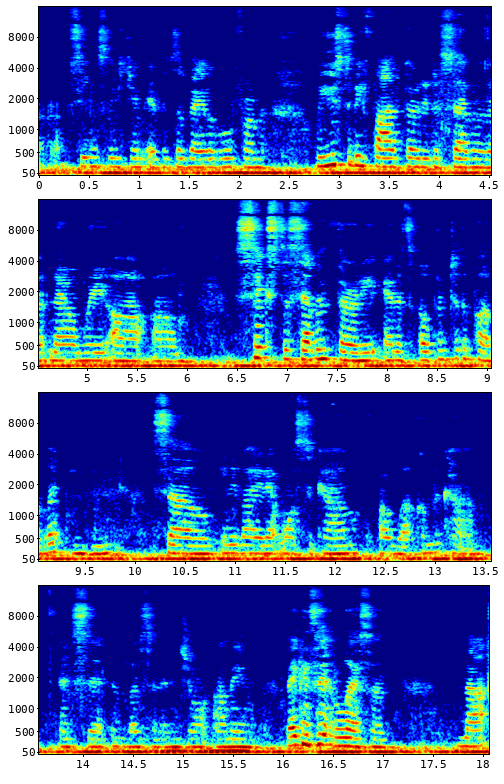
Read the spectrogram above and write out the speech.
okay. Stephens-Lee's gym, if it's available. From we used to be five thirty to seven, but now we are um, six to seven thirty, and it's open to the public. Mm-hmm. So anybody that wants to come are welcome to come and sit and listen and join. I mean, they can sit and listen, not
